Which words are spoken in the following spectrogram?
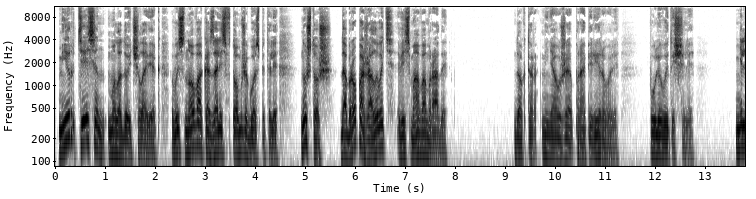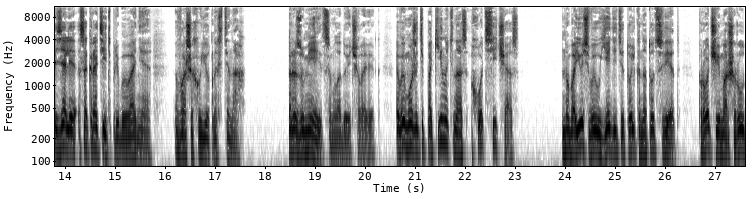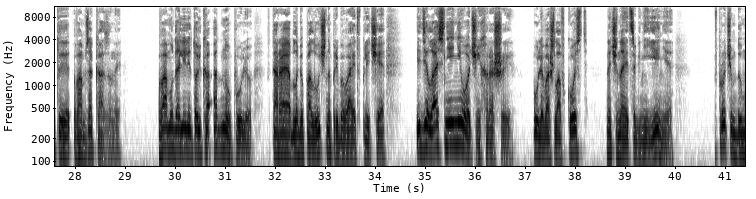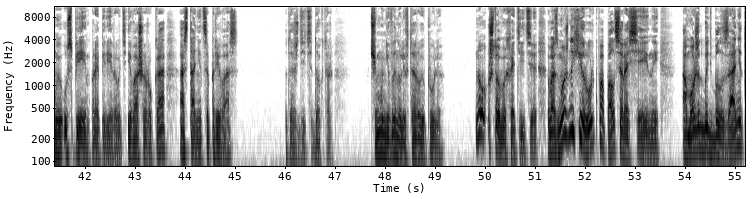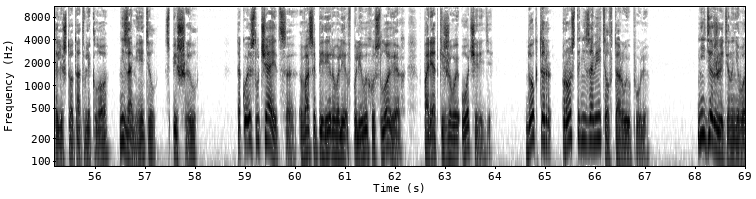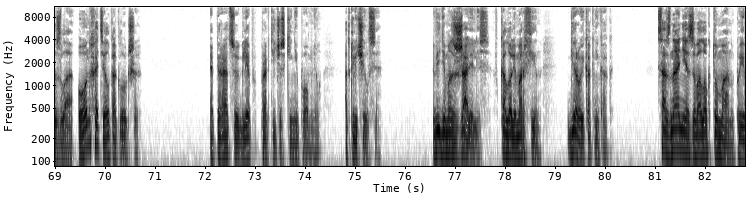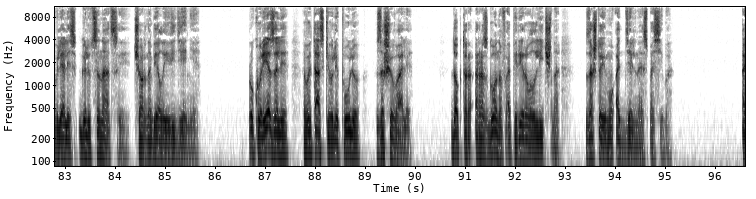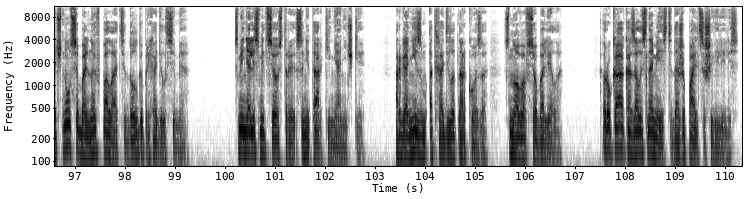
«Мир тесен, молодой человек. Вы снова оказались в том же госпитале. Ну что ж, добро пожаловать, весьма вам рады». «Доктор, меня уже прооперировали, пулю вытащили. Нельзя ли сократить пребывание в ваших уютных стенах? Разумеется, молодой человек, вы можете покинуть нас хоть сейчас. Но, боюсь, вы уедете только на тот свет. Прочие маршруты вам заказаны. Вам удалили только одну пулю, вторая благополучно пребывает в плече, и дела с ней не очень хороши. Пуля вошла в кость, начинается гниение — Впрочем, думаю, успеем прооперировать, и ваша рука останется при вас». «Подождите, доктор, почему не вынули вторую пулю?» «Ну, что вы хотите? Возможно, хирург попался рассеянный, а может быть, был занят или что-то отвлекло, не заметил, спешил. Такое случается. Вас оперировали в полевых условиях, в порядке живой очереди. Доктор просто не заметил вторую пулю. Не держите на него зла, он хотел как лучше». Операцию Глеб практически не помнил. Отключился. Видимо, сжалились, вкололи морфин. Герой как-никак. Сознание заволок туман, появлялись галлюцинации, черно-белые видения. Руку резали, вытаскивали пулю, зашивали. Доктор Разгонов оперировал лично, за что ему отдельное спасибо. Очнулся больной в палате, долго приходил в себя. Сменялись медсестры, санитарки, нянечки. Организм отходил от наркоза, снова все болело. Рука оказалась на месте, даже пальцы шевелились.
